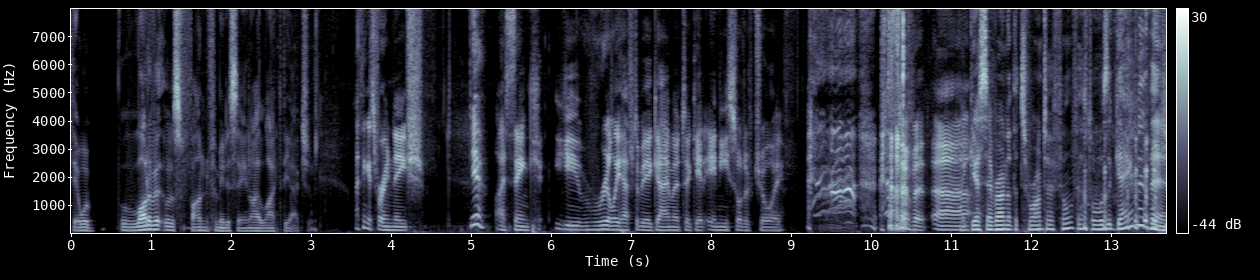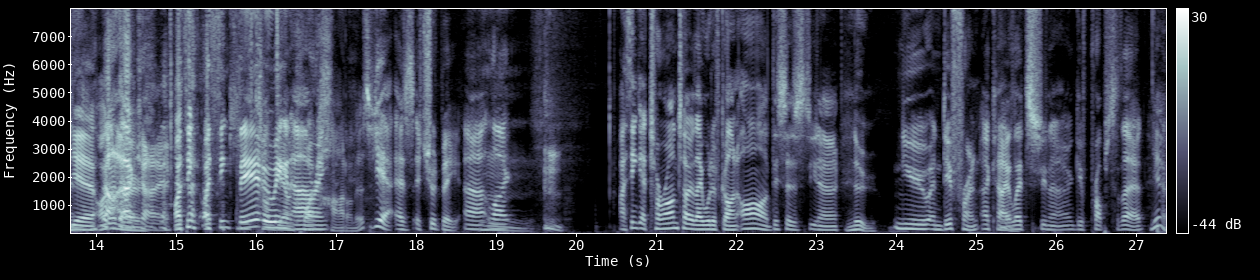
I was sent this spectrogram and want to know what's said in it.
There were a lot of it that was fun for me to see, and I liked the action. I think it's very niche. Yeah, I think you really have to be a gamer to get any sort of joy out of it. Uh, I guess everyone at the Toronto Film Festival was a gamer then. yeah. I don't No, know. okay. I think I think They're you've come oohing down and quite ahhing. hard on it. Yeah, as it should be. Uh, Like, Hmm. I think at Toronto they would have gone, oh, this is you know New. new and different. Okay, Hmm. let's you know give props to that, Yeah.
